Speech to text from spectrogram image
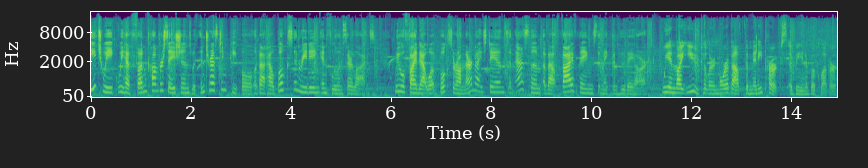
Each week, we have fun conversations with interesting people about how books and reading influence their lives. We will find out what books are on their nightstands and ask them about five things that make them who they are. We invite you to learn more about the many perks of being a book lover.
